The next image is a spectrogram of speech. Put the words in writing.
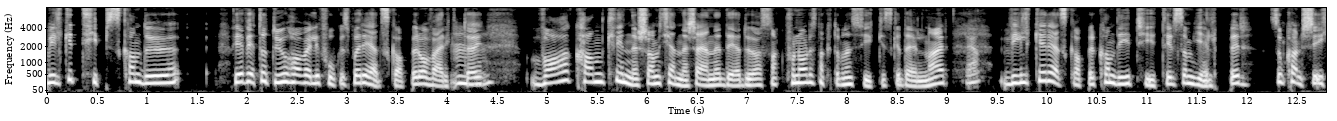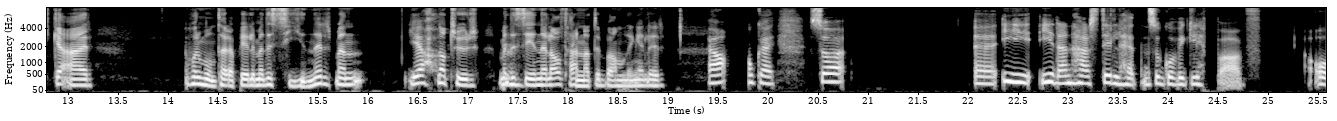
hvilke tips kan du for jeg vet at du har veldig fokus på redskaper og verktøy. Mm. Hva kan kvinner som kjenner seg igjen i det du har snakket For nå har du snakket om den psykiske delen her. Ja. Hvilke redskaper kan de ty til som hjelper, som kanskje ikke er hormonterapi eller medisiner, men Ja. naturmedisin eller alternativ behandling eller Ja, ok. Så i, i denne stillheten så går vi glipp av å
